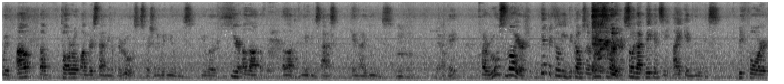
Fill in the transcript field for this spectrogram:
without a thorough understanding of the rules, especially with newbies, you will hear a lot of a lot of newbies ask, "Can I do this?" Mm-hmm. Okay, a rules lawyer typically becomes a rules lawyer so that they can say, "I can do this," before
